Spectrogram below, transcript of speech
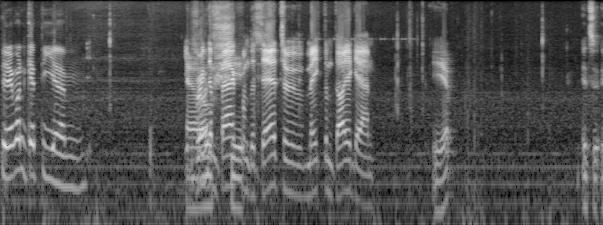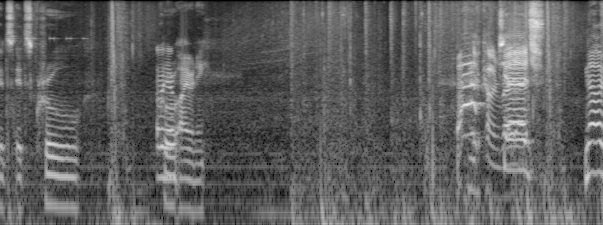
Did anyone get the um? You Oh, bring them back shit. from the dead to make them die again. Yep. It's it's it's cruel Over cruel here. irony. You're coming right Judge! No!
